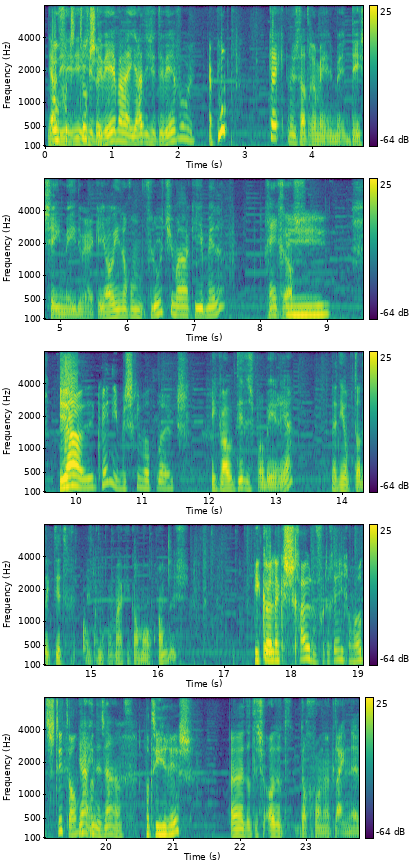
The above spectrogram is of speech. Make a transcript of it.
Ja, oh, die, voor die, die zit er weer bij. Ja, die zit er weer voor. En plop. Kijk, nu staat er een me- me- DC-medewerker. Je wou hier nog een vloertje maken hier midden? Geen gras. Ja, ik weet niet, misschien wat leuks. Ik wou dit eens proberen, ja? Let niet op dat ik dit... Dit maak ik allemaal anders. Hier kan je lekker schuilen voor de regen. Wat is dit dan? Ja, wat, inderdaad. wat hier is? Eh, dat is oh, dat, toch gewoon een klein eh,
